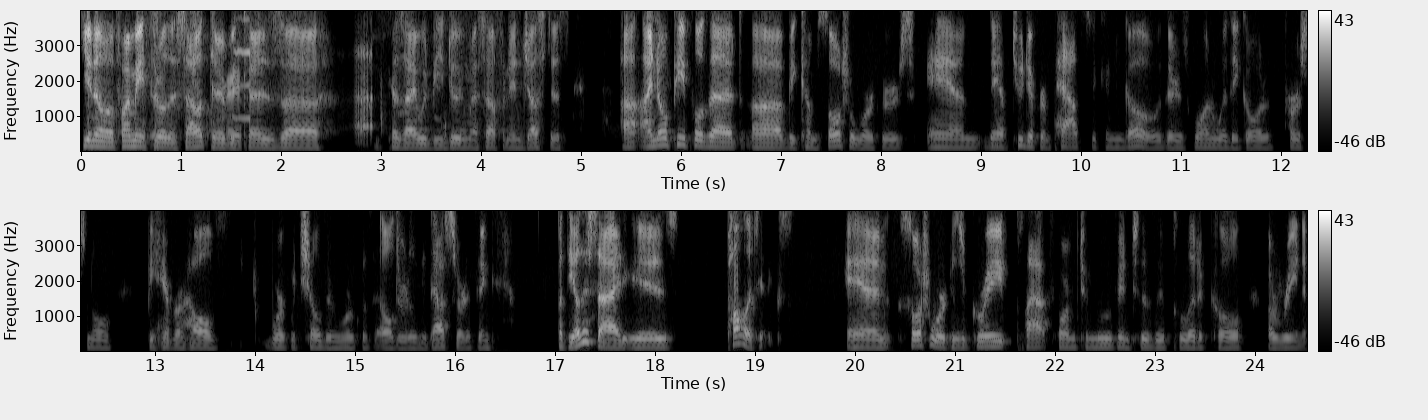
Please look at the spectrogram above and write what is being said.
You know, if I may throw this out there because uh because I would be doing myself an injustice. Uh, I know people that uh, become social workers and they have two different paths that can go. There's one where they go to personal behavioral health, work with children, work with elderly, that sort of thing. But the other side is politics. And social work is a great platform to move into the political arena.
